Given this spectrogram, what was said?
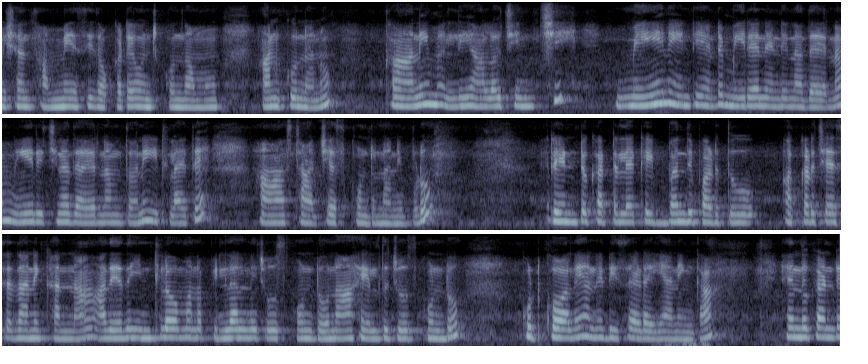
మిషన్స్ అమ్మేసి ఇది ఒక్కటే ఉంచుకుందాము అనుకున్నాను. కానీ మళ్ళీ ఆలోచించి మెయిన్ ఏంటి అంటే మీరేనండి నా ధైర్యం మీరు ఇచ్చిన ధైర్యంతో ఇట్లా అయితే స్టార్ట్ చేసుకుంటున్నాను ఇప్పుడు. రెంట్ కట్టలేక ఇబ్బంది పడుతూ అక్కడ చేసేదానికన్నా అదేదో ఇంట్లో మన పిల్లల్ని చూసుకుంటూ నా హెల్త్ చూసుకుంటూ కుట్టుకోవాలి అని డిసైడ్ అయ్యాను ఇంకా. ఎందుకంటే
